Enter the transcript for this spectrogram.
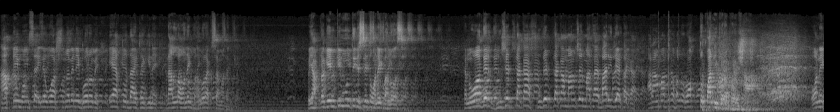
আপনি মঞ্চে আইলে ওয়া শোনাবেন এই গরমে। এত দায় ঠেকি নাই। আর আল্লাহ অনেক ভালো রাখছে আমাদেরকে। ওই আপনাকে এমপি মন্ত্রীর সে তো অনেক ভালো আছে। কারণ ওদের ঘুষের টাকা, সুদের টাকা, মানুষের মাথায় বাড়ি দেওয়া টাকা, আর আমাদের হলো রক্ত পানি করা পয়সা। অনেক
